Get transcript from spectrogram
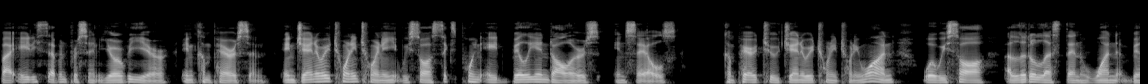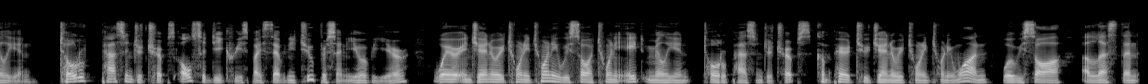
by 87% year over year in comparison. In January 2020, we saw $6.8 billion in sales compared to January 2021, where we saw a little less than 1 billion. Total passenger trips also decreased by 72% year over year, where in January 2020 we saw 28 million total passenger trips compared to January 2021, where we saw a less than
